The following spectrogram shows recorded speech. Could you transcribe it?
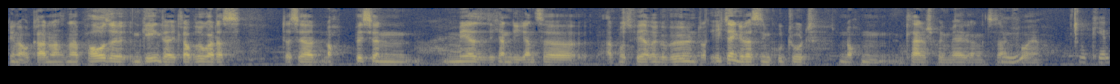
Genau, gerade nach einer Pause. Im Gegenteil, ich glaube sogar, dass dass er noch ein bisschen mehr sich an die ganze Atmosphäre gewöhnt. Ich denke, dass es ihm gut tut, noch ein kleines Spring mehr gegangen zu sein mhm. vorher. Okay.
